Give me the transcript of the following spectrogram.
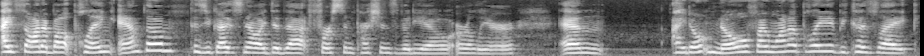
I thought about playing Anthem because you guys know I did that first impressions video earlier, and I don't know if I want to play it because like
